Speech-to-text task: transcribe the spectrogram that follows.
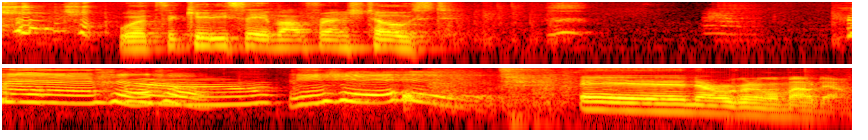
What's the kitty say about French toast? And now we're gonna go mow down.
